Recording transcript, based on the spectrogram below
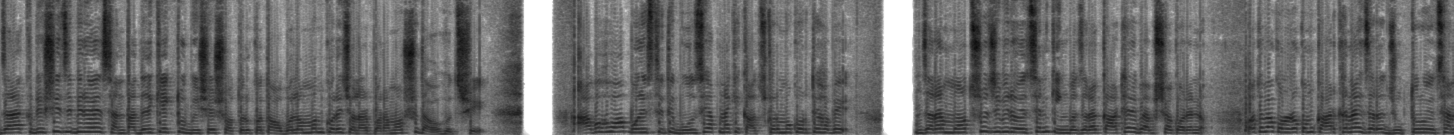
যারা কৃষিজীবী রয়েছেন, তাদেরকে একটু বিশেষ সতর্কতা অবলম্বন করে চলার পরামর্শ দেওয়া হচ্ছে। আবহাওয়া পরিস্থিতি বুঝে আপনাকে কাজকর্ম করতে হবে। যারা মৎস্যজীবী রয়েছেন কিংবা যারা কাঠের ব্যবসা করেন অথবা কোনো রকম কারখানায় যারা যুক্ত রয়েছেন,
